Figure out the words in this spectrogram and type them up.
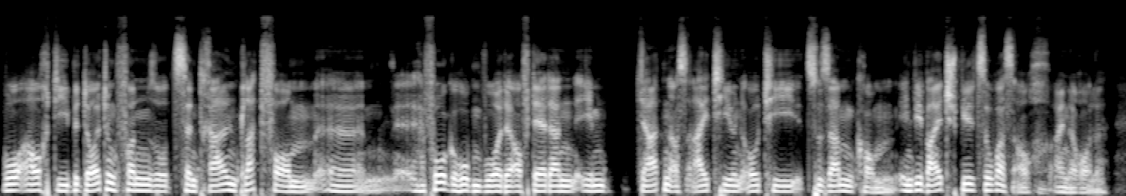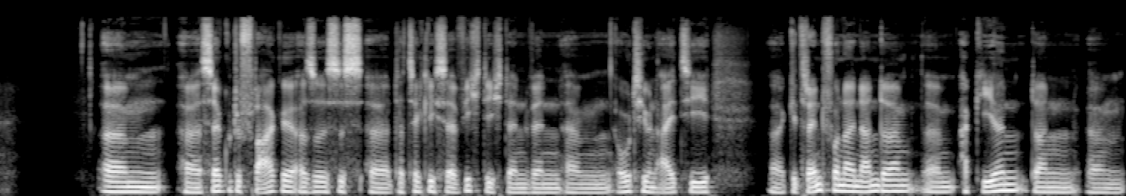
wo auch die Bedeutung von so zentralen Plattformen ähm, hervorgehoben wurde, auf der dann eben Daten aus IT und OT zusammenkommen. Inwieweit spielt sowas auch eine Rolle? Ähm, äh, sehr gute Frage. Also es ist äh, tatsächlich sehr wichtig, denn wenn ähm, OT und IT äh, getrennt voneinander ähm, agieren, dann ähm,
